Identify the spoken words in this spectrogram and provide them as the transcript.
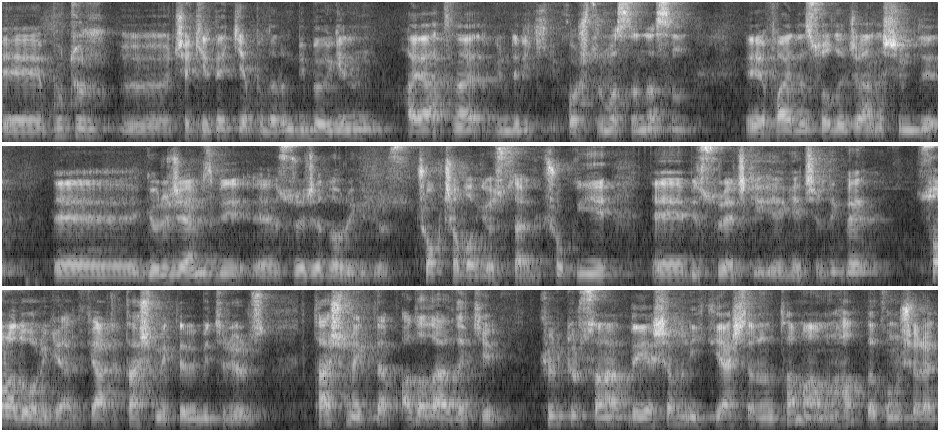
E, bu tür e, çekirdek yapıların bir bölgenin hayatına, gündelik koşturmasına nasıl e, faydası olacağını şimdi e, göreceğimiz bir e, sürece doğru gidiyoruz. Çok çaba gösterdik, çok iyi e, bir süreç geçirdik ve sona doğru geldik. Artık Taş Mektebi bitiriyoruz. Taş Mektep adalardaki kültür, sanat ve yaşamın ihtiyaçlarının tamamını halkla konuşarak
